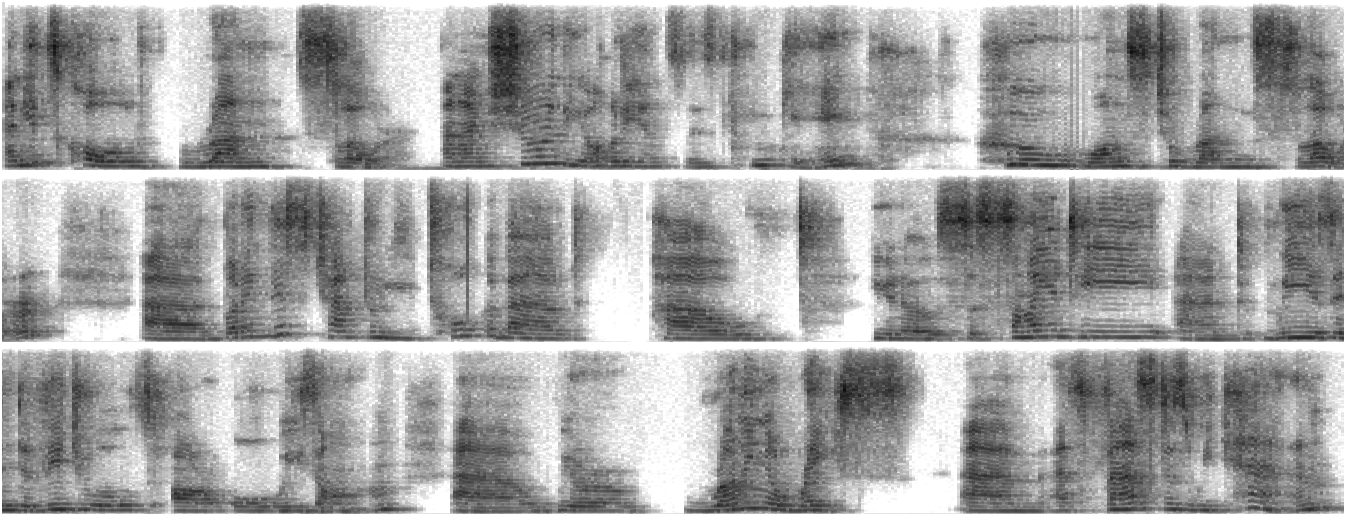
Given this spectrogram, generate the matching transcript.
and it's called Run Slower. And I'm sure the audience is thinking, who wants to run slower? Uh, but in this chapter, you talk about how you know, society and we as individuals are always on. Uh, we're running a race um, as fast as we can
